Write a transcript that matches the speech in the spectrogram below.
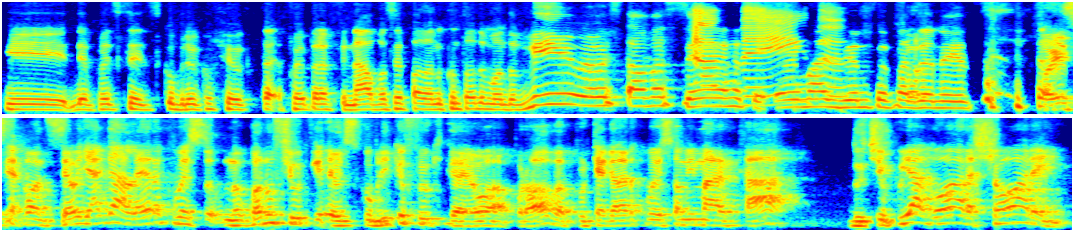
que, depois que você descobriu que o Fiuk tá, foi pra final, você falando com todo mundo, viu? Eu estava certo. Tá eu imagino você fazendo isso. Foi isso que aconteceu. E a galera começou. Quando o Fiuk, eu descobri que o Fiuk ganhou a prova, porque a galera começou a me marcar do tipo, e agora? Chorem!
